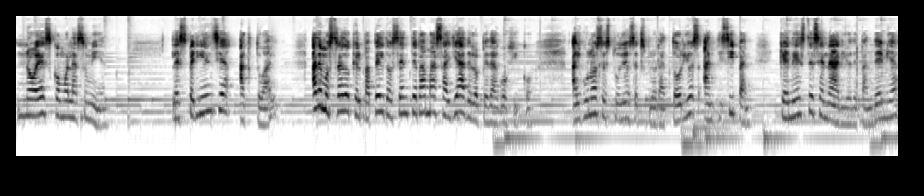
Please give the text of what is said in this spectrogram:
no es como la asumían. La experiencia actual ha demostrado que el papel docente va más allá de lo pedagógico. Algunos estudios exploratorios anticipan que en este escenario de pandemia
